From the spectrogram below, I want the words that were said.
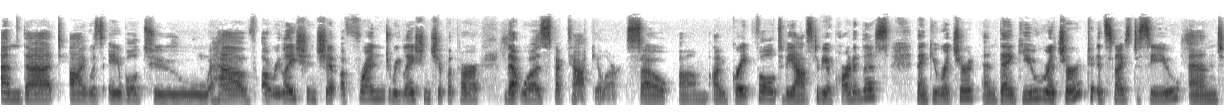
and that I was able to have a relationship, a friend relationship with her that was spectacular. So um, I'm grateful to be asked to be a part of this. Thank you, Richard. And thank you, Richard. It's nice to see you. And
